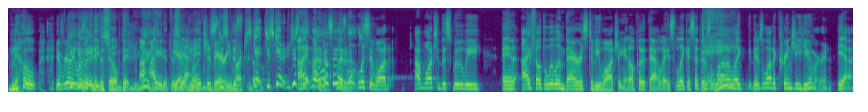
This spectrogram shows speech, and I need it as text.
no, it really you, wasn't. You hated this film, didn't you? You I, hated this yeah, film. Yeah, it just very just, much. So. Get, just get it. Just get, I, let I will say let this. Listen, Juan, I'm watching this movie and I felt a little embarrassed to be watching it. I'll put it that way. So, like I said, there's Dang. a lot of like, there's a lot of cringy humor, and yeah,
